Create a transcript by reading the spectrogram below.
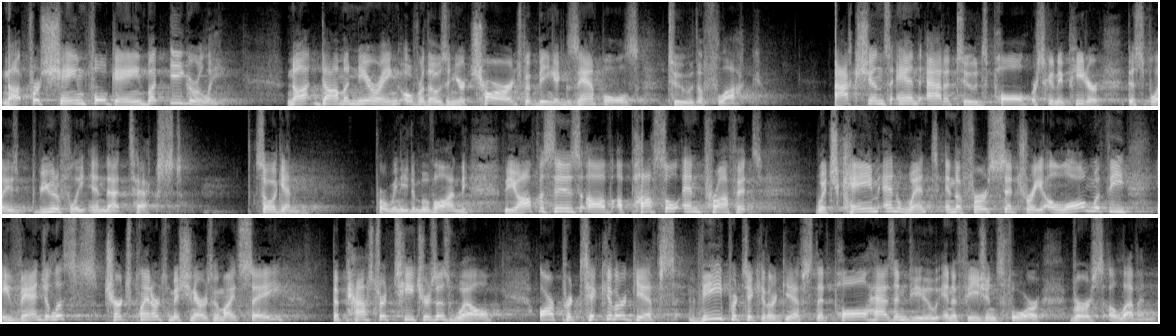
not for shameful gain, but eagerly not domineering over those in your charge, but being examples to the flock. Actions and attitudes, Paul, or excuse me, Peter displays beautifully in that text. So again, before we need to move on. The, the offices of apostle and prophet, which came and went in the first century, along with the evangelists, church planters, missionaries, we might say, the pastor teachers as well, are particular gifts, the particular gifts that Paul has in view in Ephesians 4, verse 11.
